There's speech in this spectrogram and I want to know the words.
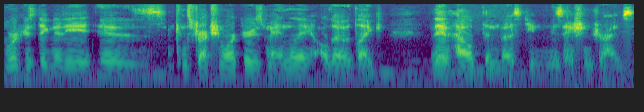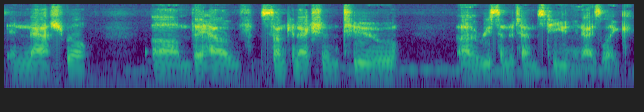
Workers' dignity is construction workers mainly, although like they've helped in most unionization drives in Nashville. Um, they have some connection to uh, recent attempts to unionize like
